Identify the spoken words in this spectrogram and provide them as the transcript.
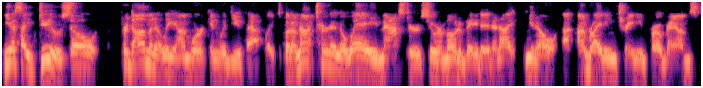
Yes, I do. So predominantly I'm working with youth athletes, but I'm not turning away masters who are motivated. And I, you know, I, am writing training programs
